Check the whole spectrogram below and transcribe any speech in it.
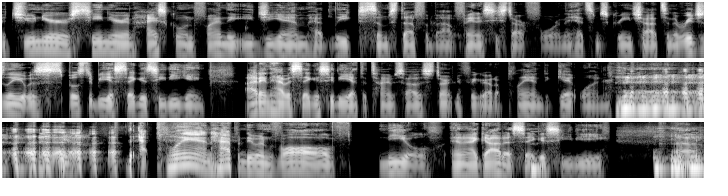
a junior or senior in high school and finally EGM had leaked some stuff about Phantasy Star 4 and they had some screenshots. And originally it was supposed to be a Sega CD game. I didn't have a Sega CD at the time, so I was starting to figure out a plan to get one. that plan happened to involve Neil, and I got a Sega CD. Um,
